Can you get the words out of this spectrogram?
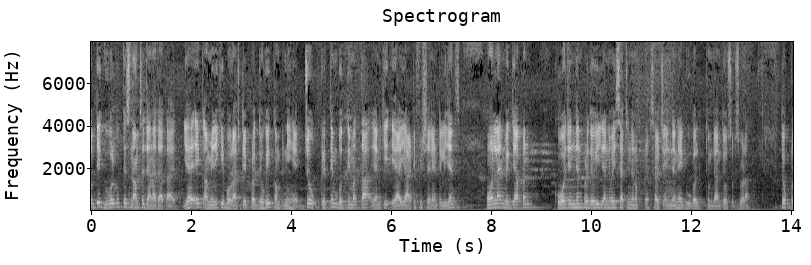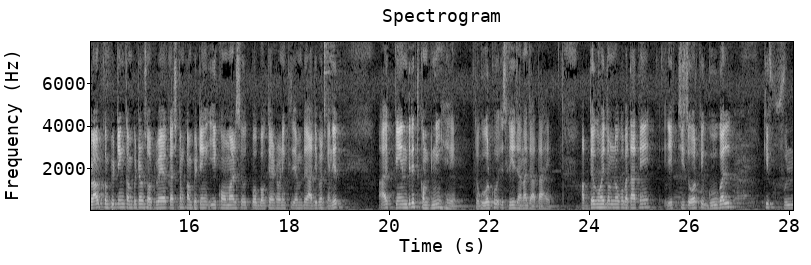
तो अब देख गूगल को किस नाम से जाना जाता है? यह एक अमेरिकी बहुराष्ट्रीय प्रौद्योगिक कंपनी है, जो कृत्रिम बुद्धिमत्ता, यानी कि एआई आर्टिफिशियल इंटेलिजेंस ऑनलाइन विज्ञापन, खोज इंजन प्रौद्योगिकी, यानी भाई सर्च इंजन सर्च इंजन है गूगल तुम जानते हो सबसे बड़ा। तो cloud computing computer software custom computing e commerce उपभोक्ता इलेक्ट्रॉनिक आदि पर केंद्रित केंद्रित कंपनी है। तो गूगल को इसलिए जाना जाता है। अब देखो भाई, तुम लोगों को बताते हैं एक चीज़ और कि गूगल की full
